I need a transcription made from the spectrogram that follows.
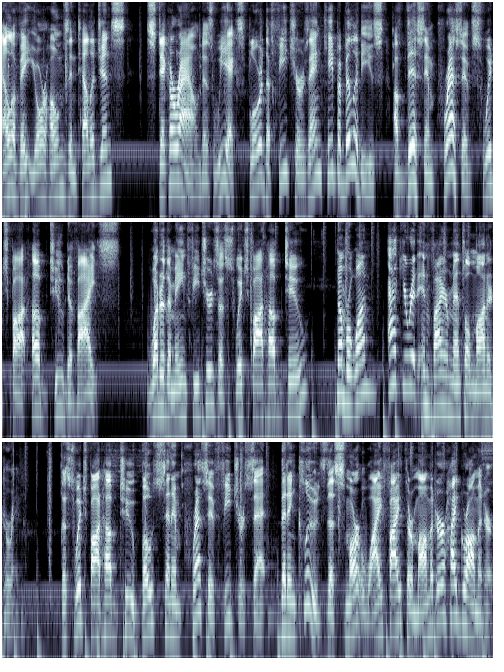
elevate your home's intelligence, stick around as we explore the features and capabilities of this impressive SwitchBot Hub 2 device. What are the main features of SwitchBot Hub 2? Number 1. Accurate environmental monitoring. The SwitchBot Hub 2 boasts an impressive feature set that includes the smart Wi Fi thermometer hygrometer.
